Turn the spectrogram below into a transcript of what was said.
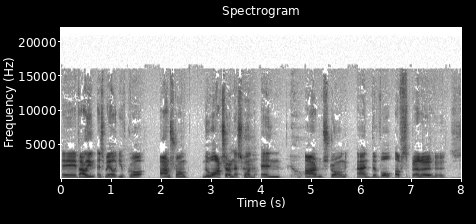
uh, Valiant as well, you've got Armstrong, no Archer in this one, in Armstrong and the Vault of Spirits.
